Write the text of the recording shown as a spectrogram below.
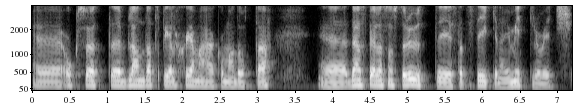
Eh, också ett eh, blandat spelschema här kommande åtta. Eh, den spelaren som står ut i statistiken är ju Mitrovic.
